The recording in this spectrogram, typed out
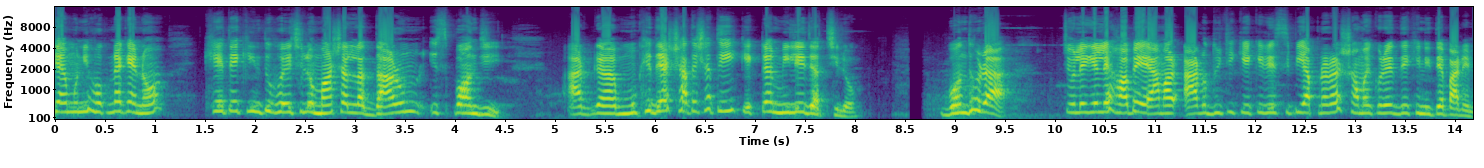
যেমনই হোক না কেন, খেতে কিন্তু হয়েছিল মাসাল্লাহ দারুণ স্পঞ্জি। আর মুখে দেওয়ার সাথে সাথেই কেকটা মিলে যাচ্ছিল। বন্ধুরা, চলে গেলে হবে আমার আরও দুইটি কেকের রেসিপি আপনারা সময় করে দেখে নিতে পারেন।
